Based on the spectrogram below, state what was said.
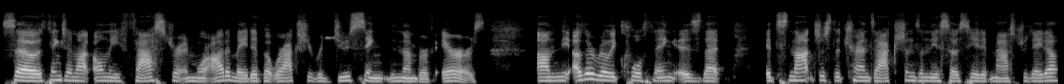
So things are not only faster and more automated, but we're actually reducing the number of errors. Um, the other really cool thing is that it's not just the transactions and the associated master data,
